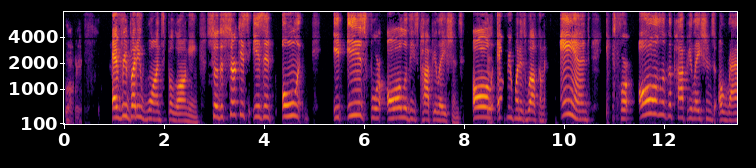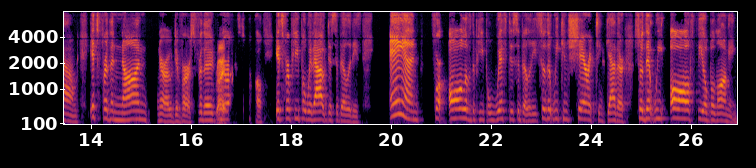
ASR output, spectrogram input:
belonging. Everybody wants belonging. So the circus isn't only it is for all of these populations. All everyone is welcome. And it's for all of the populations around. It's for the non-neurodiverse, for the Right. Neurotypical. It's for people without disabilities. And for all of the people with disabilities so that we can share it together so that we all feel belonging.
